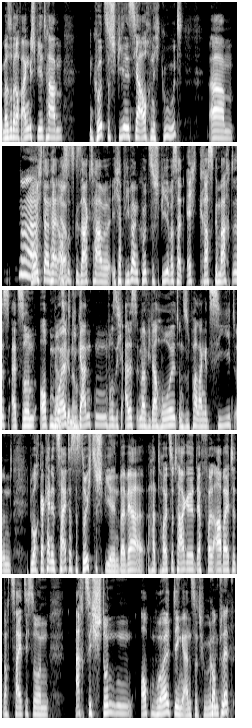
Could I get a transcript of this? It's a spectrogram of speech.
immer so darauf angespielt haben, ein kurzes Spiel ist ja auch nicht gut. Ähm, na, wo ich dann halt ja. auch so gesagt habe, ich habe lieber ein kurzes Spiel, was halt echt krass gemacht ist, als so ein Open-World-Giganten, genau. wo sich alles immer wiederholt und super lange zieht und du auch gar keine Zeit hast, das durchzuspielen, weil wer hat heutzutage, der voll arbeitet, noch Zeit, sich so ein 80 Stunden Open World Ding anzutun. Komplett.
